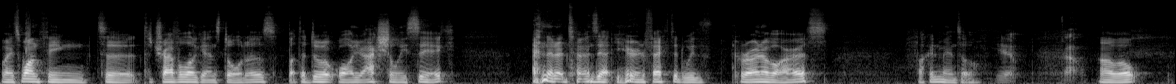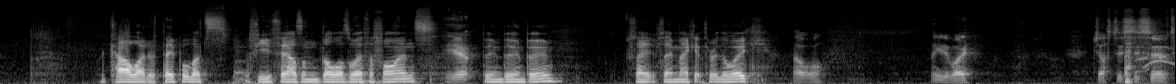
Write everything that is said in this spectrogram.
I mean, it's one thing to to travel against orders, but to do it while you're actually sick, and then it turns out you're infected with coronavirus. Fucking mental. Yeah. Oh, Oh well. A carload of people. That's a few thousand dollars worth of fines. yeah. Boom, boom, boom. If they if they make it through the week. Oh well. Either way, justice is served.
